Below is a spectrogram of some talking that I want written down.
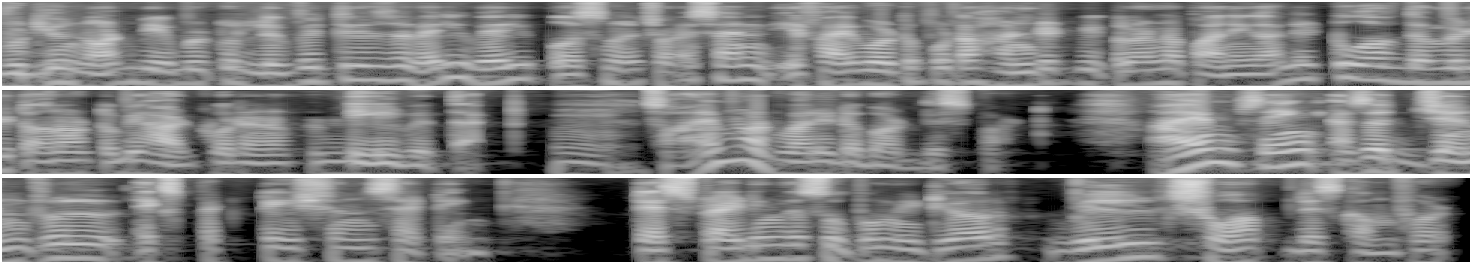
would you not be able to live with it? it is a very, very personal choice. And if I were to put 100 people on a Panigale, two of them will turn out to be hardcore enough to deal with that. So I'm not worried about this part. I am saying, as a general expectation setting, test riding the Super Meteor will show up discomfort.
